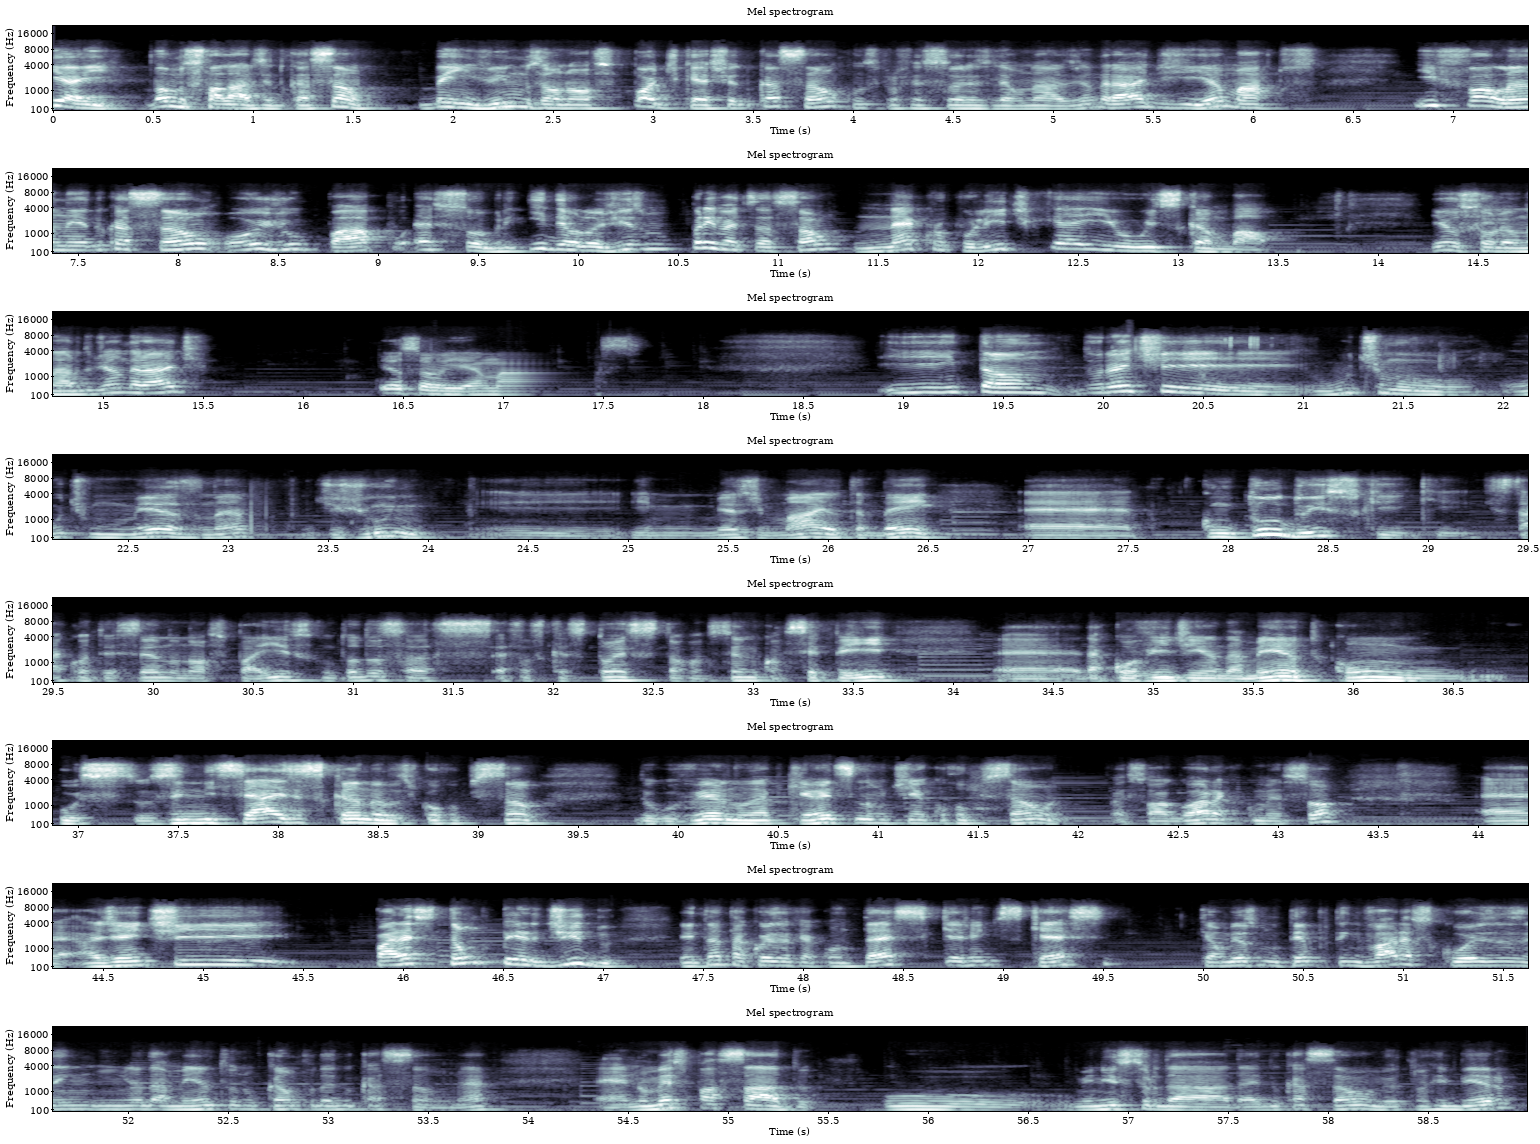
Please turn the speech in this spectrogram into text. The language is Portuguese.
E aí, vamos falar de educação? Bem-vindos ao nosso podcast Educação com os professores Leonardo de Andrade e Ian Matos. E falando em educação, hoje o papo é sobre ideologismo, privatização, necropolítica e o escambau. Eu sou Leonardo de Andrade. Eu sou o Ian Matos. E então, durante o último, o último mês, né, de junho e, e mês de maio também, é, com tudo isso que, que, está acontecendo no nosso país, com todas essas, essas questões que estão acontecendo com a CPI é, da Covid em andamento, com os, os, iniciais escândalos de corrupção do governo, né? Porque antes não tinha corrupção, foi só agora que começou. É, a gente parece tão perdido em tanta coisa que acontece que a gente esquece que ao mesmo tempo tem várias coisas em, em andamento no campo da educação, né? É, no mês passado o, o ministro da, da Educação, Milton Ribeiro,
